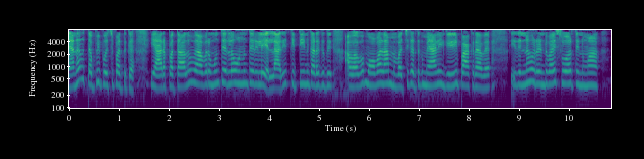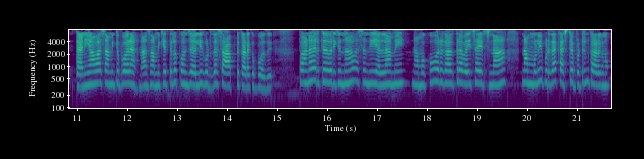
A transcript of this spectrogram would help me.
நினைவு தப்பி போச்சு பார்த்துக்க யாரை பார்த்தாலும் விவரமும் தெரியல ஒன்றும் தெரியல. எல்லாரையும் திட்டின்னு கிடக்குது. அவள் அவ வச்சுக்கிறதுக்கு மேலேயும் கீழே பார்க்குறாவ இது இன்னும் ஒரு ரெண்டு வாய் சோறு தின்னுமா? தனியாவா சமைக்க போகிறேன் நான் சமைக்கிறதுல கொஞ்சம் அள்ளி கொடுத்தா சாப்பிட்டு கிடக்க போகுது. பணம் இருக்க வரைக்கும் தான் வசந்தி எல்லாமே. நமக்கும் ஒரு காலத்தில் வயசாயிடுச்சுன்னா நம்மளும் இப்படி தான் கஷ்டப்பட்டுன்னு கிடக்கணும்.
